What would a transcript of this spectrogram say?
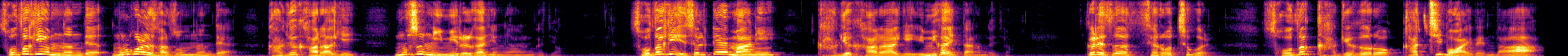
소득이 없는데 물건을 살 수 없는데 가격 하락이 무슨 의미를 가지냐는 거죠. 소득이 있을 때만이 가격 하락이 의미가 있다는 거죠. 그래서 세로 축을 소득 가격으로 같이 보아야 된다.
